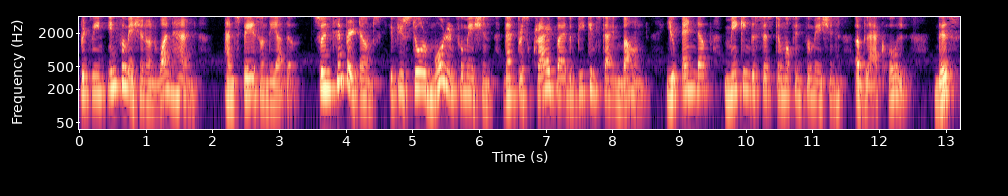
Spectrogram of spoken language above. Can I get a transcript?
between information on one hand and space on the other. So, in simple terms, if you store more information than prescribed by the Bekenstein bound, you end up making the system of information a black hole. This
